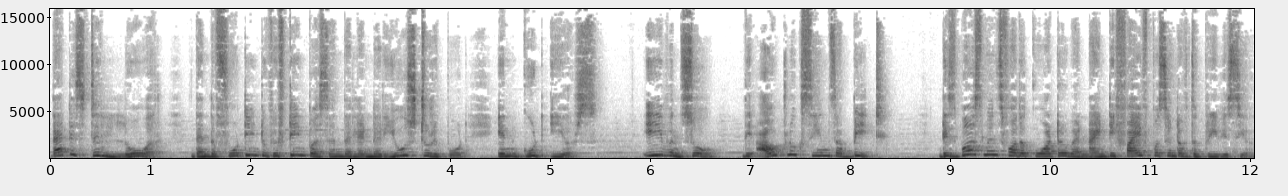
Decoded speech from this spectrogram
That is still lower than the 14 to 15% the lender used to report in good years. Even so, the outlook seems upbeat. Disbursements for the quarter were 95% of the previous year.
